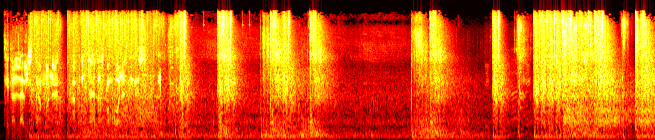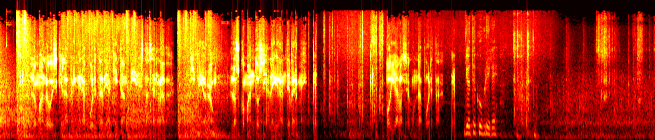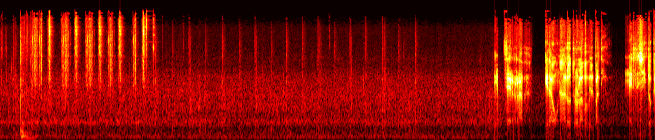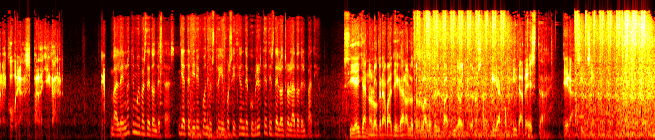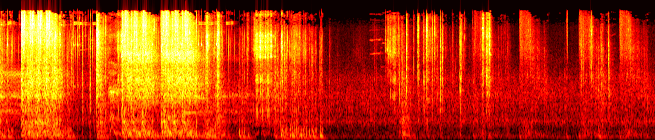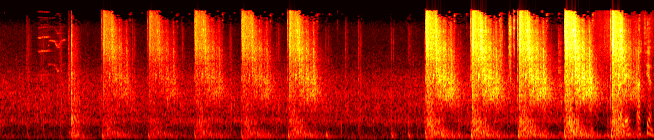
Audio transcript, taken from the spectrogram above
¿Qué tal la vista, Mona? Apunta a las bombonas de gas. Lo malo es que la primera puerta de aquí también está cerrada. Y peor aún, los comandos se alegran de verme. Voy a la segunda puerta. Yo te cubriré. Cerrada. Queda una al otro lado del patio. Necesito que me cubras para llegar. Vale, no te muevas de donde estás. Ya te diré cuando estoy en posición de cubrirte desde el otro lado del patio. Si ella no lograba llegar al otro lado del patio, yo no saldría con vida de esta. Era así de simple. Vale, acción.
